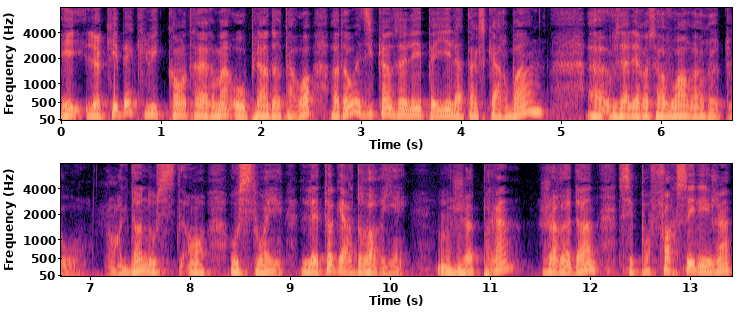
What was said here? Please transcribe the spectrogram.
Et le Québec, lui, contrairement au plan d'Ottawa, Ottawa dit quand vous allez payer la taxe carbone, euh, vous allez recevoir un retour. On le donne aux, on- aux citoyens. L'État gardera rien. Je prends, je redonne. C'est pour forcer les gens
